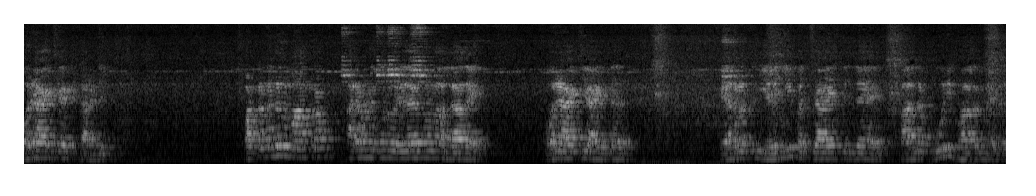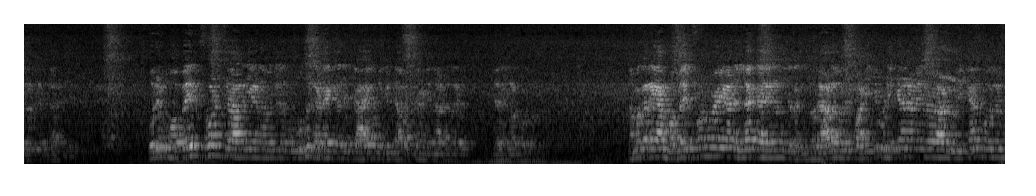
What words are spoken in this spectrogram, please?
ഒരാഴ്ചയായിട്ട് കറണ്ടില്ല പട്ടണങ്ങളിൽ മാത്രം അരമണിക്കൂർ വരിക എന്നുള്ളതല്ലാതെ ഒരാഴ്ചയായിട്ട് കേരളത്തിൽ ഇലഞ്ഞി പഞ്ചായത്തിന്റെ പല ഭൂരിഭാഗം മേഖലകളിലും കാര്യം ഒരു മൊബൈൽ ഫോൺ ചാർജ് ചെയ്യണമെങ്കിൽ മൂന്ന് കടയിൽ കയറി ചായ കുടിക്കേണ്ട അവസ്ഥയാണ് ഈ നാട്ടിലെ ജനങ്ങൾക്കുള്ളത്. നമുക്കറിയാം മൊബൈൽ ഫോൺ വഴിയാണ് എല്ലാ കാര്യങ്ങളും നടക്കുന്നത്. ഒരാൾ ഒരു പണിക്ക് വിളിക്കാനാണെങ്കിൽ ഒരാൾ വിളിക്കാൻ പോലും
